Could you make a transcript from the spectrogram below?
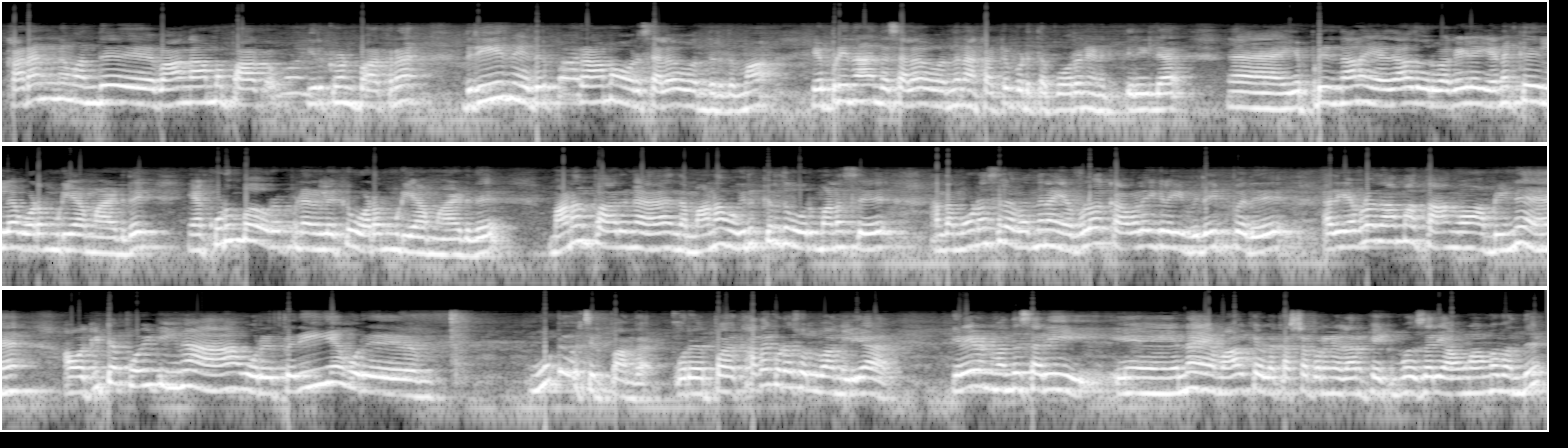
கடன் வந்து வாங்காமல் பார்க்க இருக்கணும்னு பார்க்குறேன் திடீர்னு எதிர்பாராமல் ஒரு செலவு வந்துடுதுமா எப்படி தான் இந்த செலவை வந்து நான் கட்டுப்படுத்த போகிறேன்னு எனக்கு தெரியல. எப்படி இருந்தாலும் ஏதாவது ஒரு வகையில் எனக்கு இல்லை உடம்பு முடியாமல் ஆகிடுது என் குடும்ப உறுப்பினர்களுக்கு உடம்பு முடியாமல் ஆகிடுது மனம் பாருங்கள் இந்த மனம் இருக்கிறது ஒரு மனசு. அந்த மனசில் வந்து நான் எவ்வளோ கவலைகளை விதைப்பது அது எவ்வளோதாம்மா தாங்கும் அப்படின்னு அவங்கக்கிட்ட போயிட்டிங்கன்னா ஒரு பெரிய ஒரு மூட்டை வச்சுருப்பாங்க ஒரு இப்போ கதை கூட சொல்லுவாங்க இல்லையா? இறைவன் வந்து சரி என்ன என் வாழ்க்கை எவ்வளோ கஷ்டப்படுறேன்னு எல்லாரும் கேட்கும்போது சரி அவங்கவுங்க வந்து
